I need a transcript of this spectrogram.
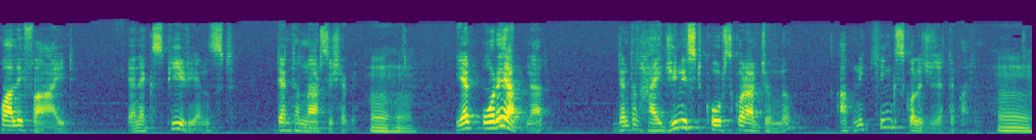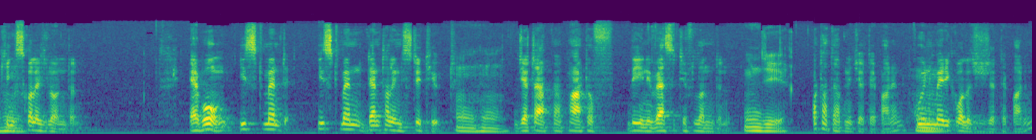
qualified and experienced dental nurse হিসেবে। এরপরে আপনার ডেন্টাল হাইজিনিস্ট কোর্স করার জন্য আপনি কিংস কলেজে যেতে পারেন। কিংস কলেজ লন্ডন এবং ইস্টম্যান ইস্টম্যান ডেন্টাল ইনস্টিটিউট যেটা আপনার part of the university of London জি। ওটাতে আপনি যেতে পারেন কুইন মেরি কলেজে যেতে পারেন।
